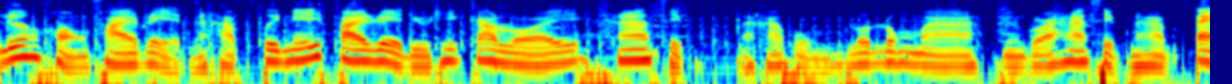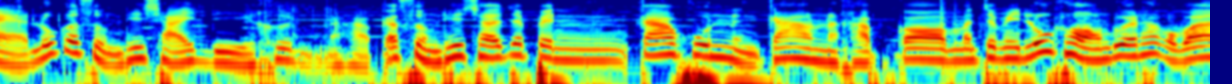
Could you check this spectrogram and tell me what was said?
เรื่องของไฟเรทนะครับปืนนี้ไฟเรทอยู่ที่950 นะครับผมลดลงมา 150 นะครับ แต่ลูกกระสุนที่ใช้ดีขึ้นนะครับ กระสุนที่ใช้จะเป็น9คูณ19 นะครับ ก็มันจะมีลูกทองด้วยเท่ากับว่า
